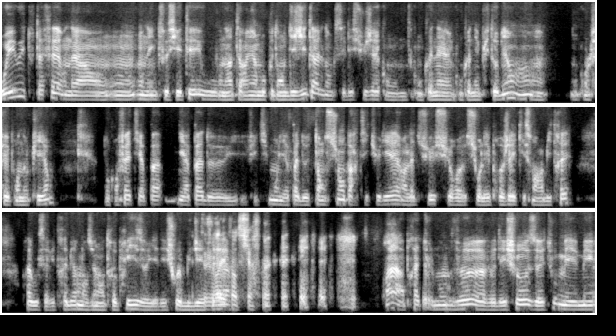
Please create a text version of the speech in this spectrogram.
Oui, oui, tout à fait. On a, on, une société où on intervient beaucoup dans le digital, donc c'est des sujets qu'on connaît, qu'on connaît plutôt bien. Hein. donc on le fait pour nos clients. Donc en fait, il n'y a pas, a pas de, effectivement, il n'y a pas de tension particulière là-dessus sur, sur les projets qui sont arbitrés. Après, vous savez très bien, dans une entreprise, il y a des choix budgétaires. Toujours Voilà, après, tout le monde veut, veut, des choses et tout, mais, mais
